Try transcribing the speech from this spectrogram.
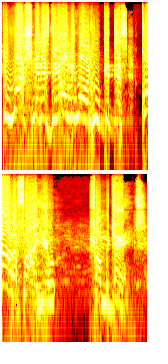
the watchman is the only one who could disqualify you from the games.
